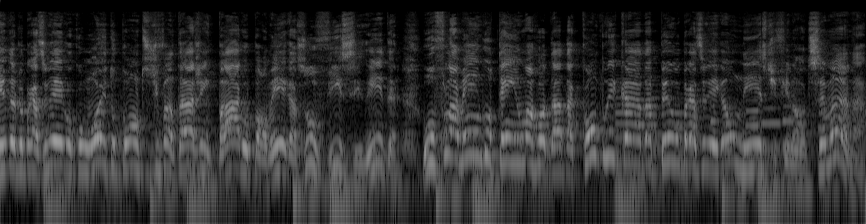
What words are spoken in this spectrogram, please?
Líder do brasileiro com 8 pontos de vantagem para o Palmeiras, o vice-líder, o Flamengo tem uma rodada complicada pelo Brasileirão neste final de semana.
